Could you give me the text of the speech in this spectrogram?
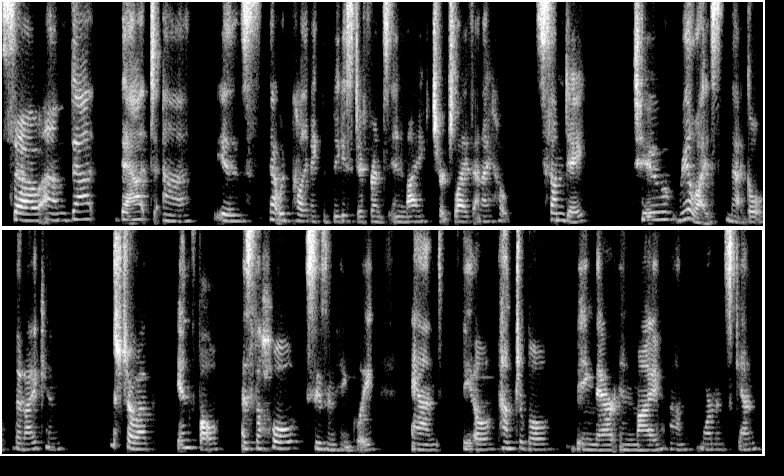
so um, that that uh, is that would probably make the biggest difference in my church life and i hope someday to realize that goal that I can show up in full as the whole Susan Hinckley and feel comfortable being there in my um, Mormon skin.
